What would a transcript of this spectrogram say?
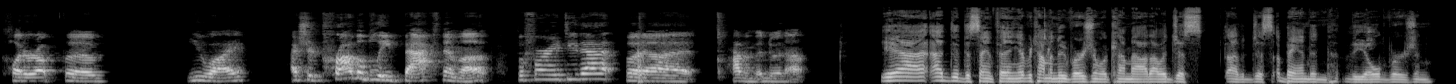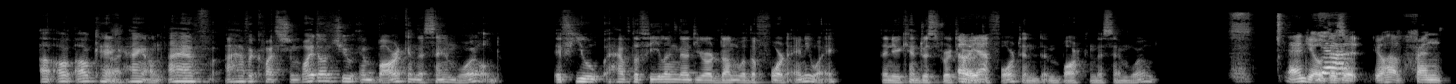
clutter up the UI. I should probably back them up before I do that, but uh, haven't been doing that. Yeah, I I did the same thing. Every time a new version would come out, I would just I would just abandon the old version. Oh, oh, okay, Right. hang on. I have I have a question. Why don't you embark in the same world? If you have the feeling that you're done with the fort anyway, then you can just retire Oh, yeah. the fort and embark in the same world. And you'll Yeah. visit. You'll have friend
